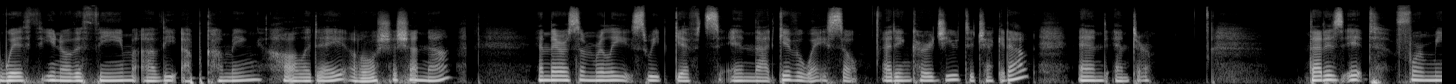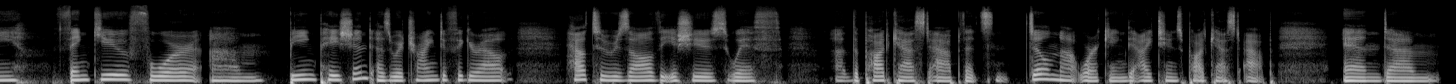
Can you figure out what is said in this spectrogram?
with, you know, the theme of the upcoming holiday, Rosh Hashanah. And there are some really sweet gifts in that giveaway. So I'd encourage you to check it out and enter. That is it for me. Thank you for um, being patient as we're trying to figure out how to resolve the issues with uh, the podcast app that's still not working, the iTunes podcast app. And um,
